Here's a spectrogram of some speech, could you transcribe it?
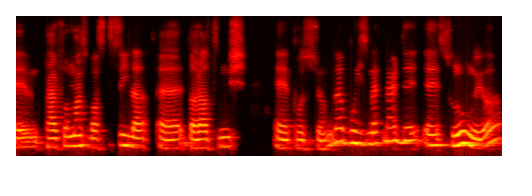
e, performans baskısıyla e, daraltılmış e, pozisyonda. Bu hizmetler de e, sunulmuyor.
